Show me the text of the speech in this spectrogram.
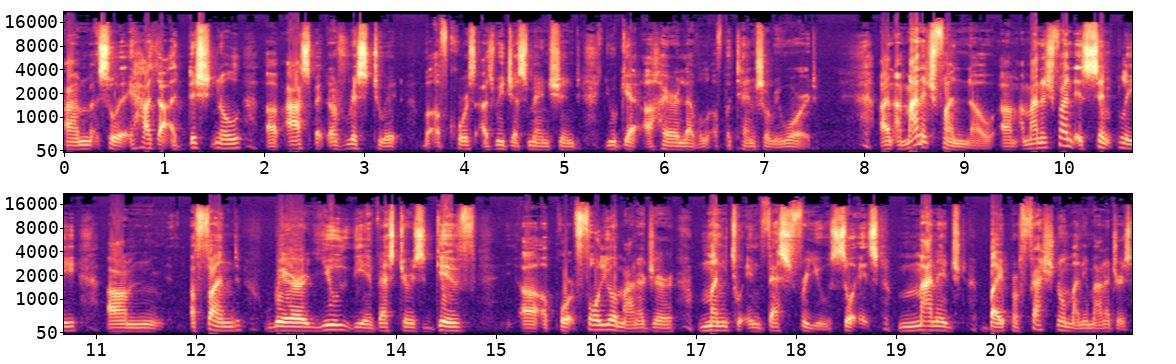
Um, so it has that additional uh, aspect of risk to it. But of course, as we just mentioned, you get a higher level of potential reward. And a managed fund now, um, a managed fund is simply um, a fund where you, the investors, give uh, a portfolio manager money to invest for you. So it's managed by professional money managers.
